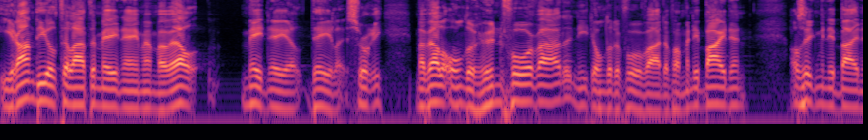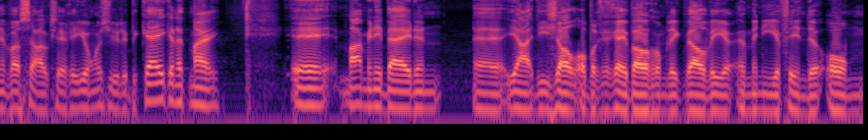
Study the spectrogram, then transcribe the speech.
Iran-deal te laten meenemen, maar wel meedelen, sorry, maar wel onder hun voorwaarden, niet onder de voorwaarden van meneer Biden. Als ik meneer Biden was, zou ik zeggen: jongens, jullie bekijken het maar. maar meneer Biden, ja, die zal op een gegeven ogenblik wel weer een manier vinden om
